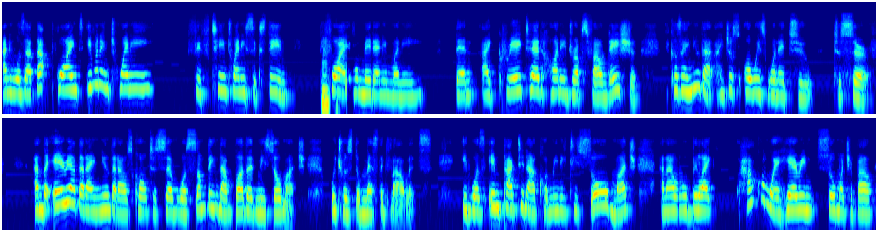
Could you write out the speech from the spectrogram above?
And it was at that point, even in 2015, 2016, hmm. before I even made any money. Then I created Honey Drops Foundation because I knew that I just always wanted to to serve. And the area that I knew that I was called to serve was something that bothered me so much, which was domestic violence. It was impacting our community so much. And I would be like, how come we're hearing so much about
